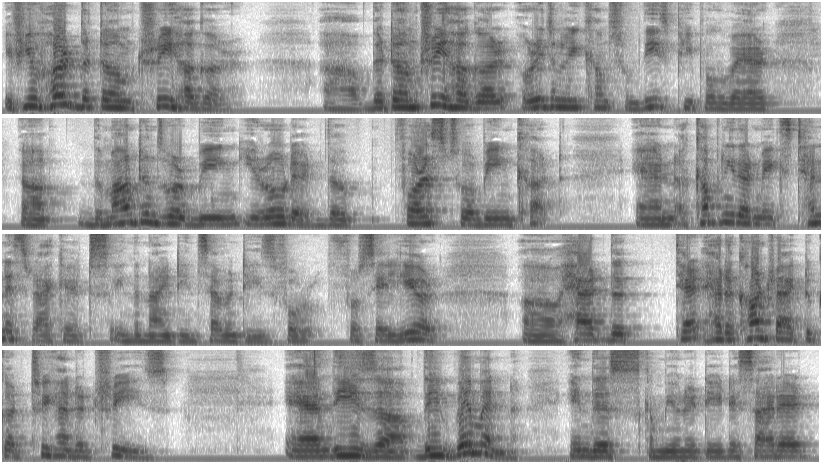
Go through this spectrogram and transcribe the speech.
if you've heard the term tree hugger, uh, the term tree hugger originally comes from these people where uh, the mountains were being eroded, the forests were being cut, and a company that makes tennis rackets in the 1970s for, for sale here uh, had the had a contract to cut 300 trees, and these uh, the women in this community decided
